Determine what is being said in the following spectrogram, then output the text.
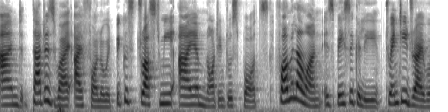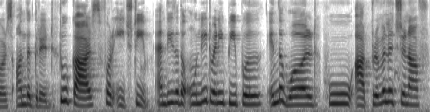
and that is why I follow it because trust me, I am not into sports. Formula One is basically 20 drivers on the grid, two cars for each team, and these are the only 20 people in the world who are privileged enough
